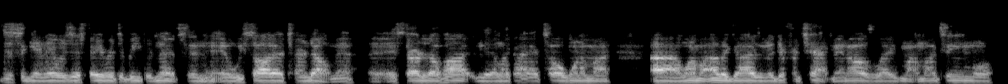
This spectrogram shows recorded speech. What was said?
just again, it was just favored to beat the Nets, and and we saw that turned out, man. It started off hot, and then like I had told one of my uh one of my other guys in a different chat, man, I was like, my my team will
